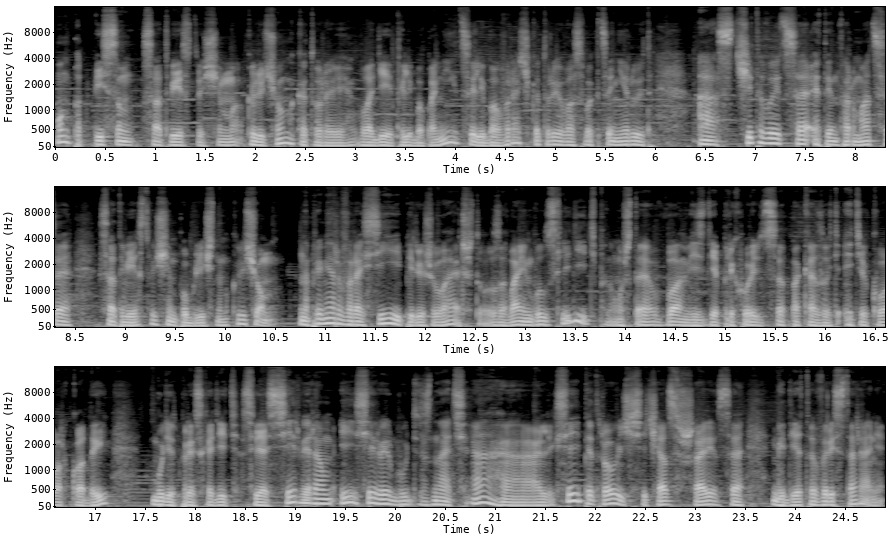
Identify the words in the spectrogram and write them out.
Он подписан соответствующим ключом, который владеет либо больница, либо врач, который вас вакцинирует, а считывается эта информация соответствующим публичным ключом. Например, в России переживают, что за вами будут следить, потому что вам везде приходится показывать эти QR-коды, будет происходить связь с сервером, и сервер будет знать, ага, Алексей Петрович сейчас шарится где-то в ресторане.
